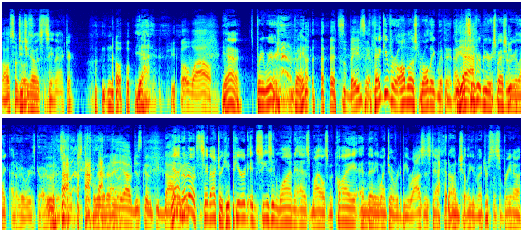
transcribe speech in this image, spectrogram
also Did goes. you know it's the same actor? no. Yeah. Oh, wow. Yeah. Pretty weird, right? That's amazing. Thank you for almost rolling with it. I Yeah. can see from your expression where you're like, I don't know where he's going with this, but I'm just going to believe it anyway. yeah, I'm just going to keep nodding. Yeah, no, no, it's the same actor. He appeared in season one as Miles McCoy, and then he went over to be Roz's dad on Chilling Adventures of Sabrina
